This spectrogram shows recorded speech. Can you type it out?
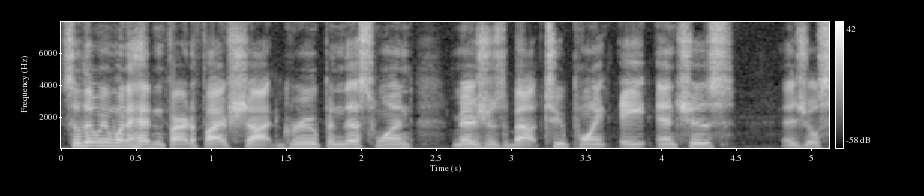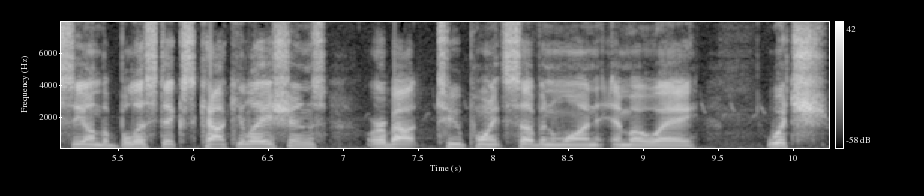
So then we went ahead and fired a five shot group and this one measures about 2.8 inches as you'll see on the ballistics calculations or about 2.71 MOA, which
